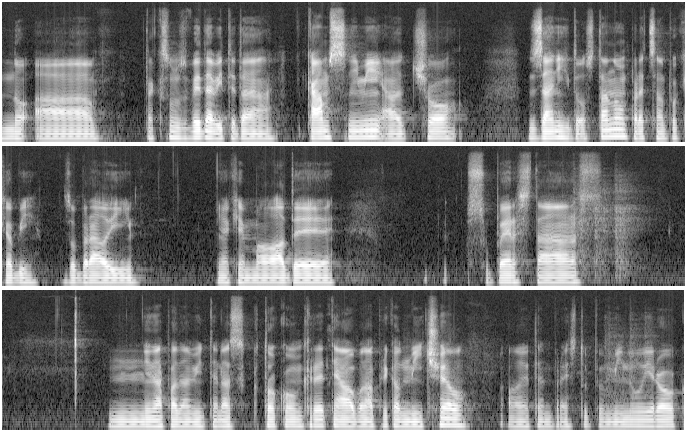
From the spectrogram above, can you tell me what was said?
No a tak som zvedavý teda kam s nimi a čo za nich dostanú. Predsa pokiaľ by zobrali nejaké mladé superstars, nenapadá mi teraz kto konkrétne, alebo napríklad Mitchell, ale ten prestúpil minulý rok.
